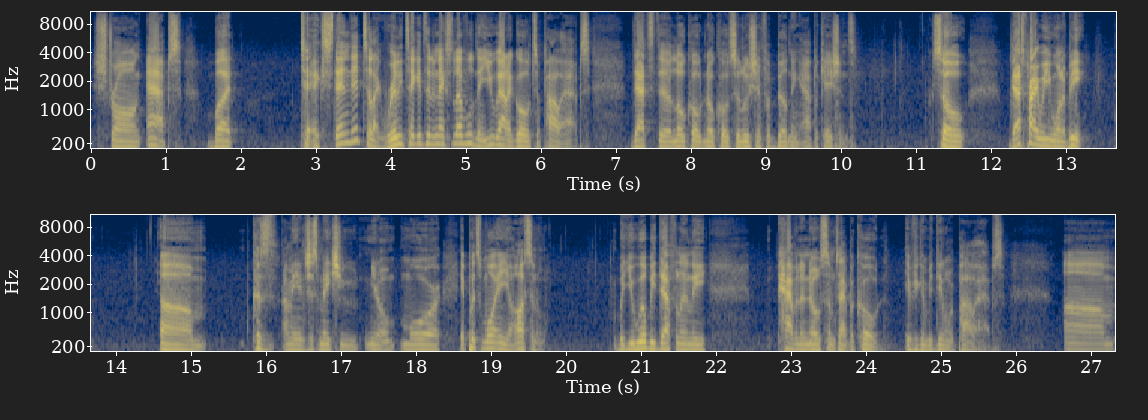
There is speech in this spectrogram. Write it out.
strong apps, but to extend it to like really take it to the next level, then you got to go to Power Apps. That's the low code no code solution for building applications. So that's probably where you want to be. Um cuz I mean it just makes you, you know, more it puts more in your arsenal. But you will be definitely having to know some type of code if you're going to be dealing with Power Apps. Um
